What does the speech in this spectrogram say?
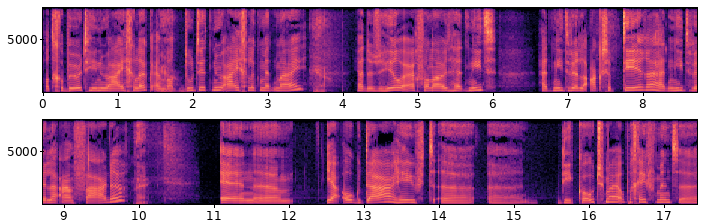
wat gebeurt hier nu eigenlijk en Ja. wat doet dit nu eigenlijk met mij? Ja. Ja, dus heel erg vanuit het niet, het niet willen accepteren, het niet willen aanvaarden. Nee. En ehm, ja, ook daar heeft eh, eh, die coach mij op een gegeven moment eh,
